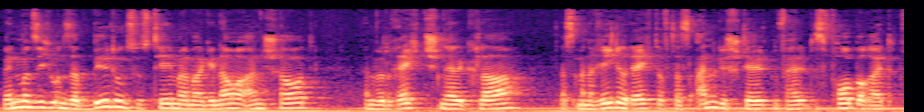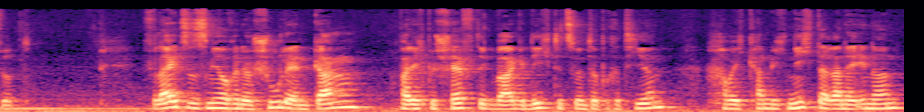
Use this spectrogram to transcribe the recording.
Wenn man sich unser Bildungssystem einmal genauer anschaut, dann wird recht schnell klar, dass man regelrecht auf das Angestelltenverhältnis vorbereitet wird. Vielleicht ist es mir auch in der Schule entgangen, weil ich beschäftigt war, Gedichte zu interpretieren, aber ich kann mich nicht daran erinnern,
